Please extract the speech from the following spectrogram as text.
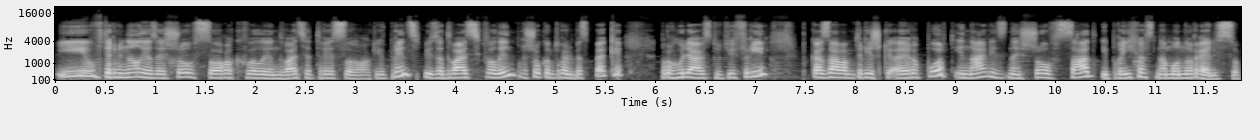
і в термінал я зайшов 40 хвилин, 23.40. І в принципі за 20 хвилин пройшов контроль безпеки, прогулявся тут фрі, показав вам трішки аеропорт і навіть знайшов сад і проїхався на монорельсу.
